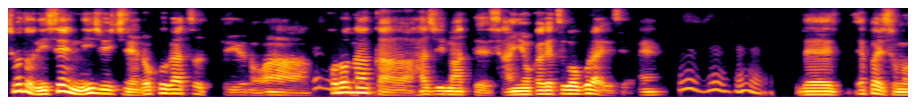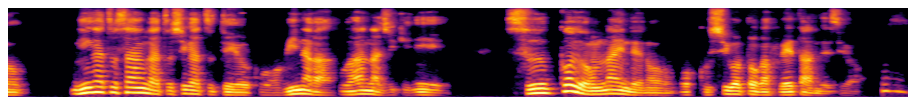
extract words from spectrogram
ちょうど2021年6月っていうのは、うん、コロナ禍始まって3、4ヶ月後ぐらいですよね。うんうんうん、で、やっぱりその、2月、3月、4月っていう、こう、みんなが不安な時期に、すっごいオンラインでの僕仕事が増えたんですよ。うん、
